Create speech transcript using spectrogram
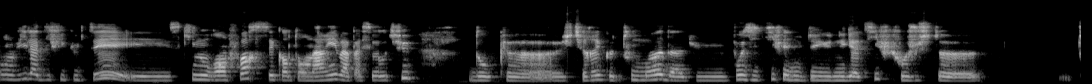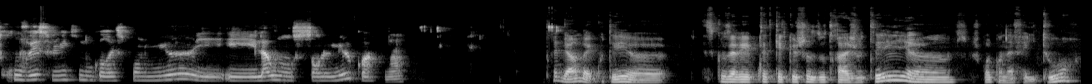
on vit la difficulté, et ce qui nous renforce, c'est quand on arrive à passer au-dessus. Donc, euh, je dirais que tout mode a du positif et du négatif. Il faut juste euh, trouver celui qui nous correspond le mieux et, et, là où on se sent le mieux, quoi. Ouais. Très bien. Bah, écoutez, euh, est-ce que vous avez peut-être quelque chose d'autre à ajouter euh, Je crois qu'on a fait le tour.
